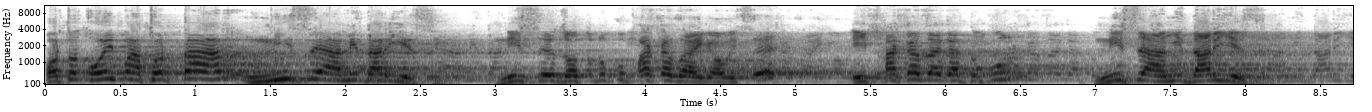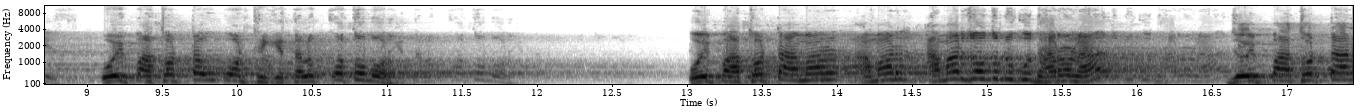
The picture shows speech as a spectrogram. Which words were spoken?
অর্থাৎ ওই পাথরটার নিচে আমি দাঁড়িয়েছি। নিচে যতটুকু ফাঁকা জায়গা হয়েছে এই ফাঁকা জায়গাটুকুর নিচে আমি দাঁড়িয়েছি। ওই পাথরটা উপর থেকে, তাহলে কত বড়? ওই পাথরটা আমার আমার আমার যতটুকু ধারণা, যে ওই পাথরটার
